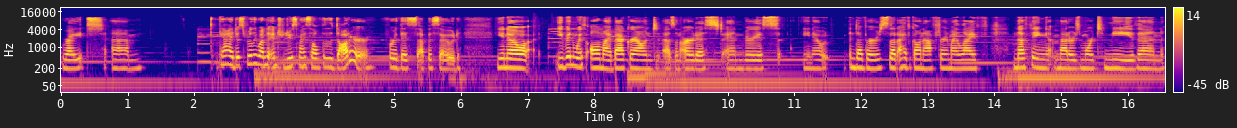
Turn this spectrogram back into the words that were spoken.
right? Um, yeah, I just really wanted to introduce myself as a daughter for this episode. You know, even with all my background as an artist and various, you know, endeavors that I've gone after in my life, nothing matters more to me than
